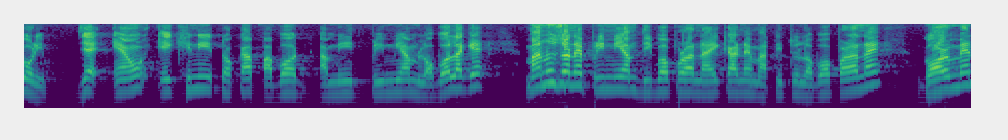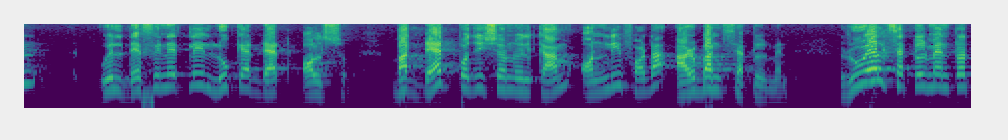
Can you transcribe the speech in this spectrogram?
কৰিম যে এওঁ এইখিনি টকা পাব আমি প্ৰিমিয়াম ল'ব লাগে মানুহজনে প্ৰিমিয়াম দিব পৰা নাই কাৰণে মাটিটো ল'ব পৰা নাই government will definitely look at that also. But that position will come only for the urban settlement. Rural settlementত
